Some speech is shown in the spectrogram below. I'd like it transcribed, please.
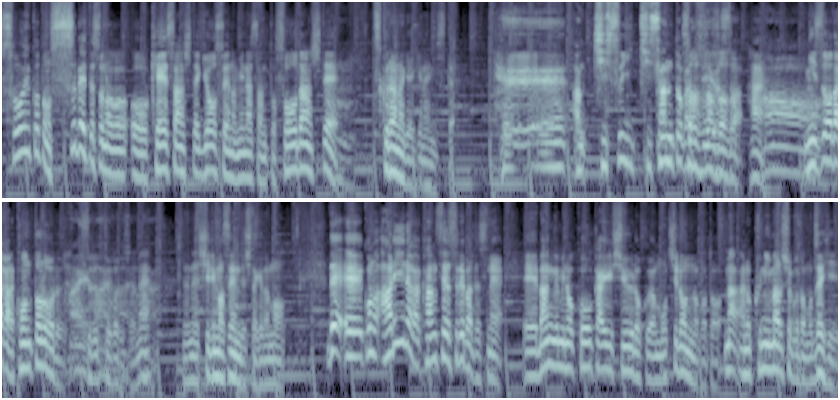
そういうこともすべてそのお計算して行政の皆さんと相談して作らなきゃいけないんですって、へえ。あの治水治産とかそうそうそうそう、はい、水をだからコントロールはいするっていうことですよね。はいは。でね知りませんでしたけども。で、えーこのアリーナが完成すればですね、えー番組の公開収録はもちろんのこと、まあ、あの国丸食堂もぜひ。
